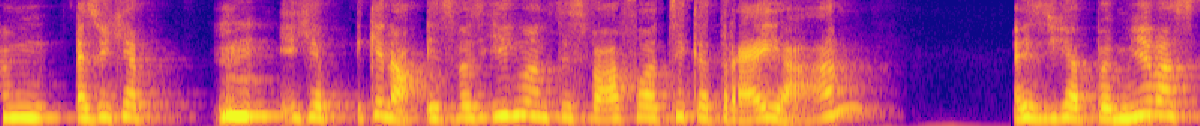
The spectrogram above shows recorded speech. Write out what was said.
Ähm, also ich habe, ich habe, genau, jetzt war irgendwann, das war vor circa drei Jahren. Also ich habe bei mir was,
